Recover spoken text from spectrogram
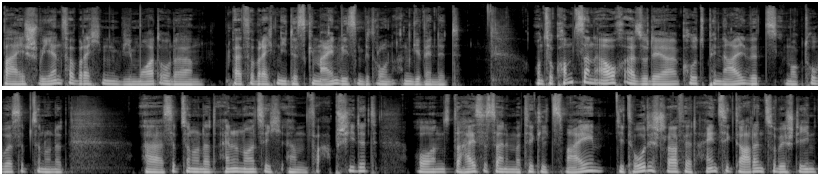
bei schweren Verbrechen wie Mord oder bei Verbrechen, die das Gemeinwesen bedrohen, angewendet. Und so kommt es dann auch, also der Code Penal wird im Oktober 1700, äh, 1791 ähm, verabschiedet und da heißt es dann im Artikel 2, die Todesstrafe hat einzig darin zu bestehen,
